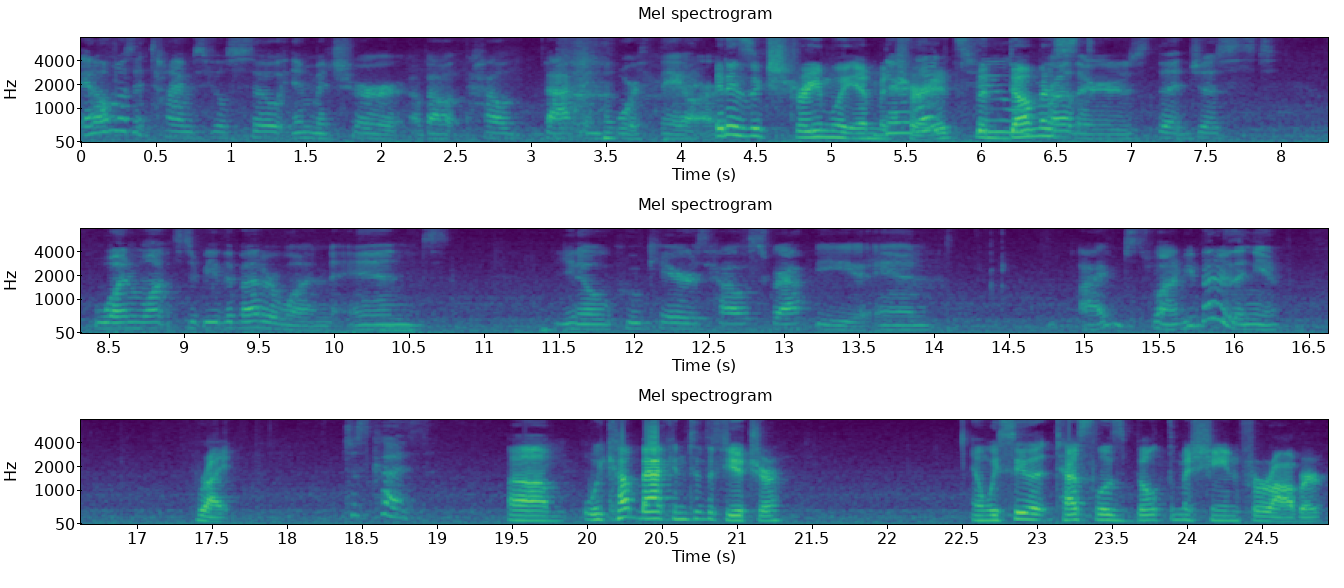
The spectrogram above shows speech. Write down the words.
it almost at times feels so immature about how back and forth they are. It is extremely immature. like it's two the dumbest. brothers that just one wants to be the better one, and you know who cares how scrappy, and I just want to be better than you, Right. just cause. Um, we cut back into the future, and we see that Tesla's built the machine for Robert.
